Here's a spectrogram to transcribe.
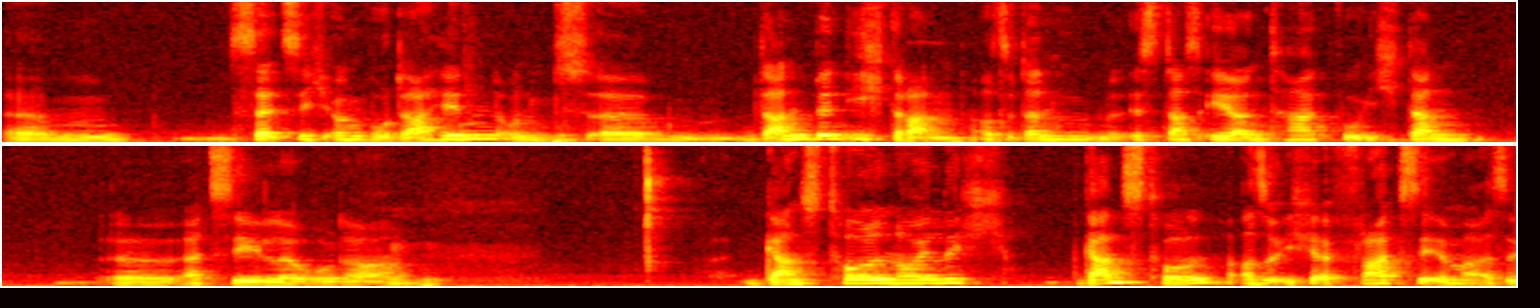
ähm, setzt sich irgendwo dahin und mhm. ähm, dann bin ich dran. Also dann ist das eher ein Tag, wo ich dann äh, erzähle oder mhm. ganz toll neulich ganz toll. Also ich frage sie immer, also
